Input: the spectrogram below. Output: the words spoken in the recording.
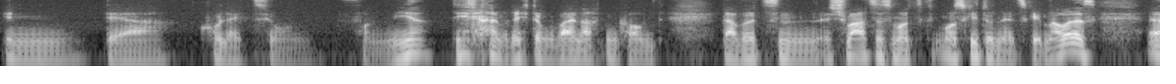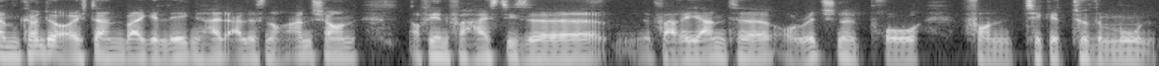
in der Kollektion von mir, die dann Richtung Weihnachten kommt. Da wird es ein schwarzes Mos Moskitonetz geben. Aber das ähm, könnt ihr euch dann bei Gelegenheit alles noch anschauen. Auf jeden Fall heißt diese Variante Original Pro von Ticket to the Moon.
